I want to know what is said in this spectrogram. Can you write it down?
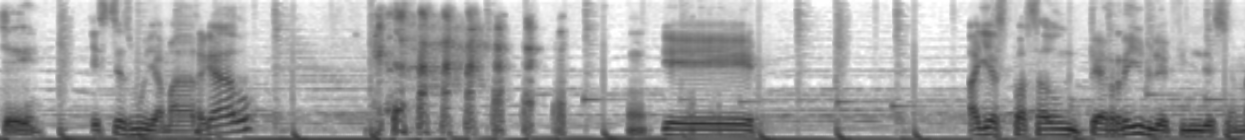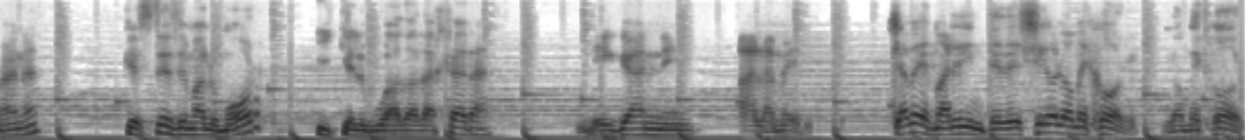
sí. estés muy amargado, que hayas pasado un terrible fin de semana, que estés de mal humor y que el Guadalajara le gane al América. Chávez Marín, te deseo lo mejor, lo mejor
